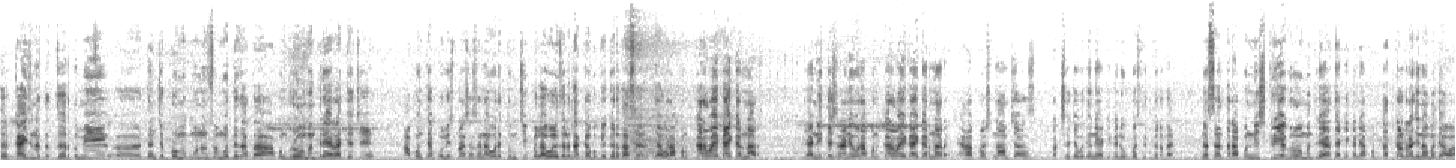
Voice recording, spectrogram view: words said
तर काहीच नाही जर तुम्ही त्यांचे प्रमुख म्हणून संबोधले जाता आपण गृहमंत्री आहे राज्याचे आपण त्या पोलीस प्रशासनावर तुमची पिलावळ जर धक्काबुक्की करत असेल त्यावर आपण कारवाई काय करणार? या नितेश राणेवर आपण कारवाई काय करणार? हा प्रश्न आमच्या पक्षाच्या वतीने या ठिकाणी उपस्थित करत आहेत. नसेल तर आपण निष्क्रिय गृहमंत्री आहात त्या ठिकाणी आपण तात्काळ राजीनामा द्यावा.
